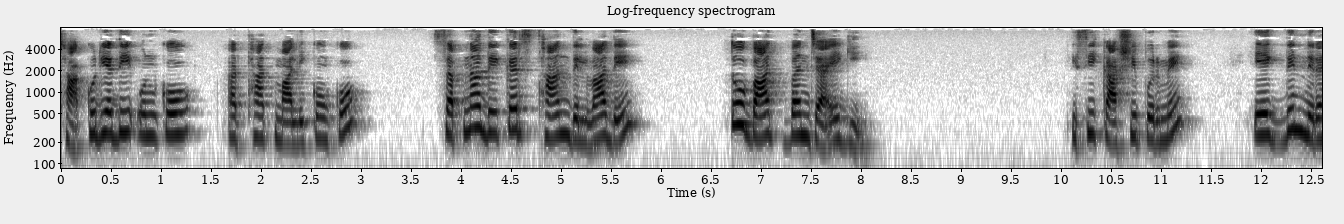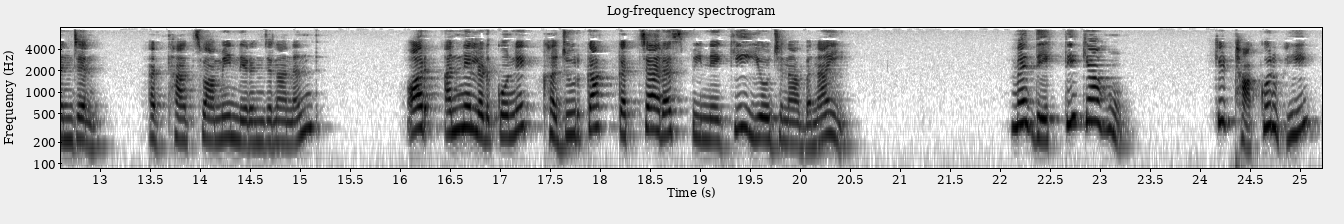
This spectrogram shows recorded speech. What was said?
ठाकुर यदि उनको, अर्थात मालिकों को, सपना देकर स्थान दिलवा दे तो बात बन जाएगी। इसी काशीपुर में एक दिन निरंजन, अर्थात स्वामी निरंजनानंद और अन्य लड़कों ने खजूर का कच्चा रस पीने की योजना बनाई। मैं देखती क्या हूँ कि ठाकुर भी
